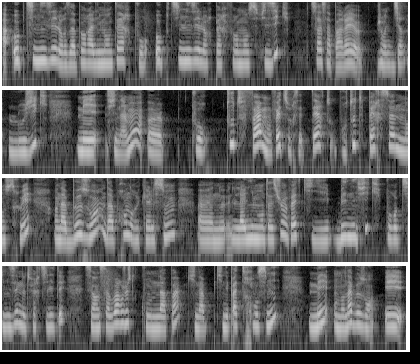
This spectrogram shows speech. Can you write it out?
à optimiser leurs apports alimentaires pour optimiser leur performance physique. Ça, ça paraît, euh, j'ai envie de dire, logique, mais finalement, euh, pour toute femme en fait sur cette terre, pour toute personne menstruée, on a besoin d'apprendre quelles sont euh, l'alimentation en fait qui est bénéfique pour optimiser notre fertilité. C'est un savoir juste qu'on n'a pas, qui n'est pas transmis, mais on en a besoin. Et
